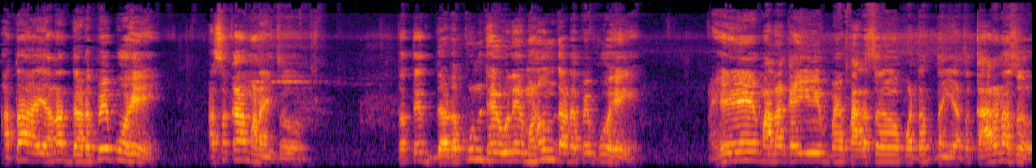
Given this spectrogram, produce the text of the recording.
आता यांना दडपे पोहे असं का म्हणायचं? तर ते दडपून ठेवले म्हणून दडपे पोहे. हे मला काही फारसं पटत नाही. याचं कारण असं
